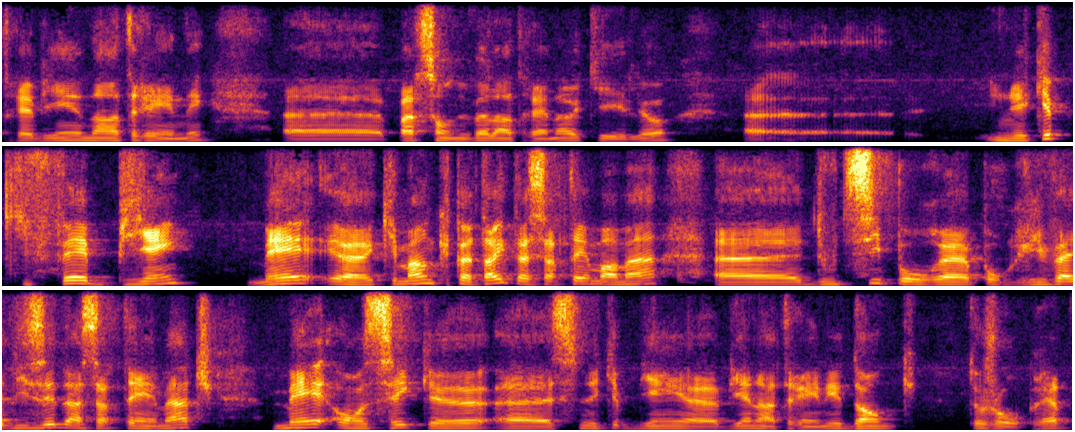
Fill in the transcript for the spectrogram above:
très bien entraînée par son nouvel entraîneur qui est là. une équipe qui fait bien, mais euh, qui manque peut-être à certains moments euh, d'outils pour, euh, pour rivaliser dans certains matchs. Mais on sait que c'est une équipe bien, bien entraînée, donc toujours prête.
